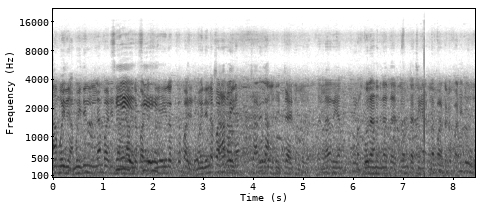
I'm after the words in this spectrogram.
ആ മൊയ്തീൻ മൊയ്തീനിലെല്ലാം പാടിയിട്ടുണ്ട് അവന്റെ പാട്ട്. ഐയിലൊക്കെ പാടിയിട്ടുണ്ട്. മൊയ്തീനിലെ പാട്ടാണ് ഹിറ്റ് ആയിട്ടുള്ളത്. അതെല്ലാം അറിയാം. മക്ബൂലാണ് ഇതിനകത്ത് ഏറ്റവും ടച്ചിങ് ആയിട്ടുള്ള പാട്ടൊക്കെ പാടിയിട്ടുള്ളത്.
